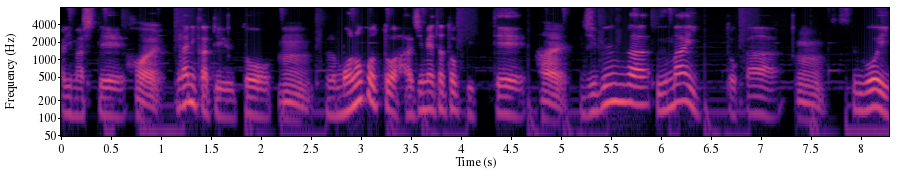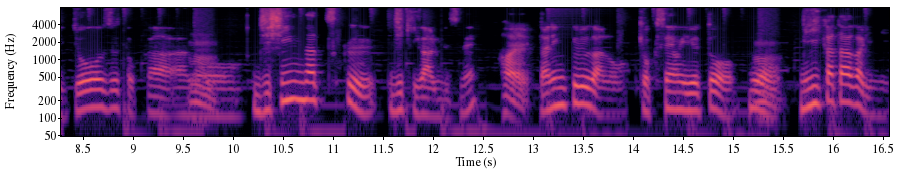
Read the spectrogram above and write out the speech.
ありまして、はい。何かというと、うん。物事を始めた時って、はい。自分がうまいとか、うん。すごい上手とか、あの、自信がつく時期があるんですね。はい。ダニング・クルーガーの曲線を言うと、うんもう右肩上がりに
